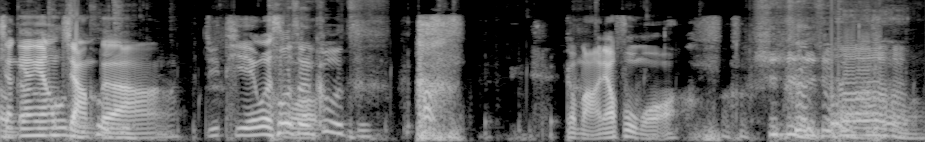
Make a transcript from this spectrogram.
像刚刚讲的，啊，GTA 为什脱成裤子，干嘛？你要附魔？哦，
